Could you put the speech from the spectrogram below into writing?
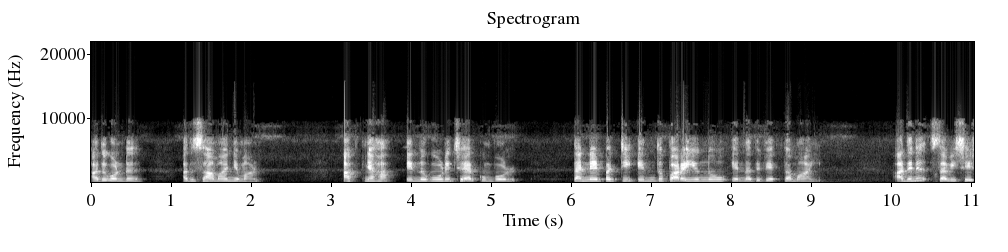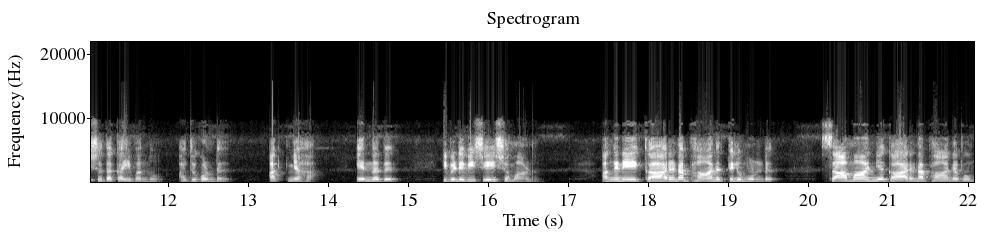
അതുകൊണ്ട് അത് സാമാന്യമാണ്. അജ്ഞ എന്നുകൂടി ചേർക്കുമ്പോൾ തന്നെപ്പറ്റി എന്തു പറയുന്നു എന്നത് വ്യക്തമായി. അതിന് സവിശേഷത കൈവന്നു. അതുകൊണ്ട് അജ്ഞ എന്നത് ഇവിടെ വിശേഷമാണ്. അങ്ങനെ കാരണഭാനത്തിലുമുണ്ട്. സാമാന്യ കാരണഭാനവും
